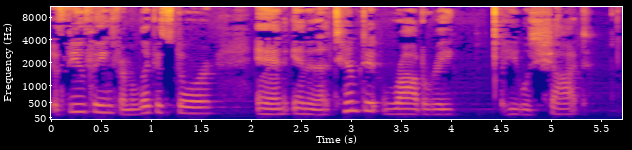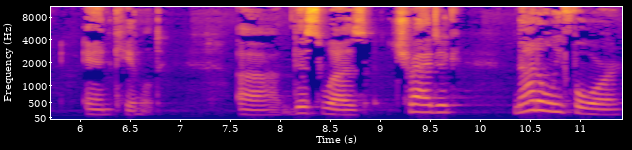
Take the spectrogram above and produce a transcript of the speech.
a few things from a liquor store, and in an attempted robbery, he was shot and killed. Uh, this was tragic, not only for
